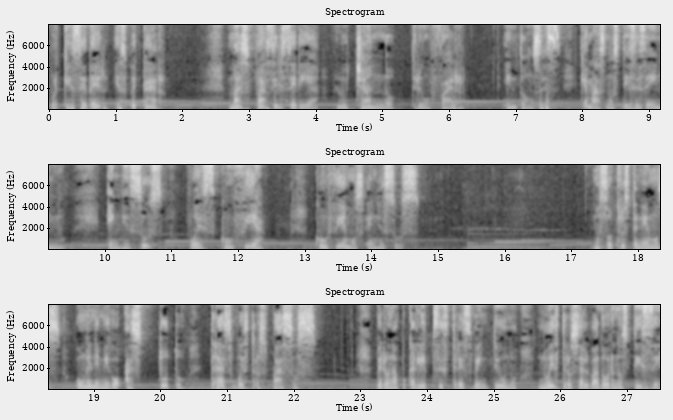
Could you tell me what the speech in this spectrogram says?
porque ceder es pecar. Más fácil sería luchando triunfar. Entonces, ¿qué más nos dice ese himno? En Jesús, pues confía. Confiemos en Jesús. Nosotros tenemos un enemigo astuto tras vuestros pasos. Pero en Apocalipsis 3:21 nuestro Salvador nos dice,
